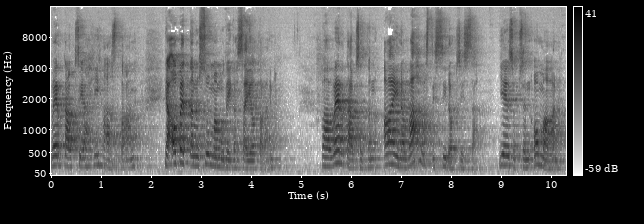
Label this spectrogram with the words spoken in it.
vertauksia hihastaan ja opettanut summamutikassa jotain, vaan vertaukset on aina vahvasti sidoksissa Jeesuksen omaan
